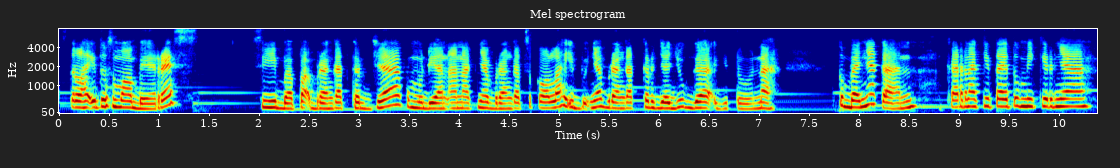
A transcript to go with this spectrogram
setelah itu semua beres si bapak berangkat kerja kemudian anaknya berangkat sekolah ibunya berangkat kerja juga gitu nah kebanyakan karena kita itu mikirnya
